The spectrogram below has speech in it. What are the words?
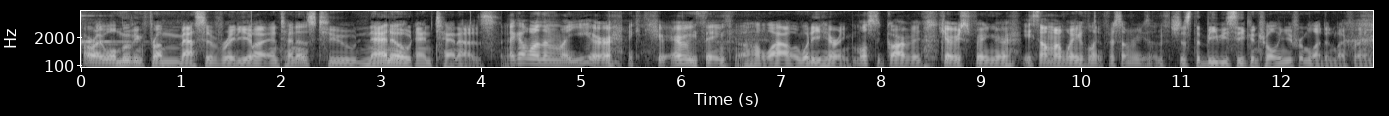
All right, well, moving from massive radio antennas to nano antennas. I got one of them in my ear. I can hear everything. Oh, wow. And what are you hearing? Mostly garbage. Jerry Springer. He's on my wavelength for some reason. It's just the BBC controlling you from London, my friend.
